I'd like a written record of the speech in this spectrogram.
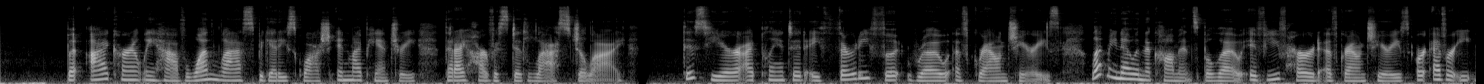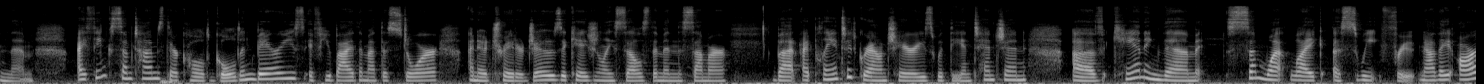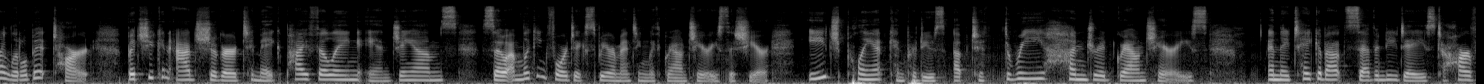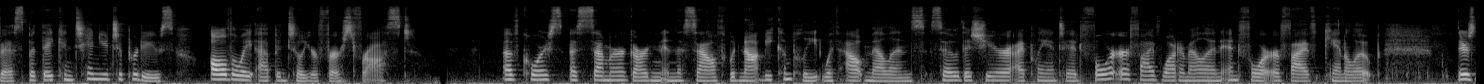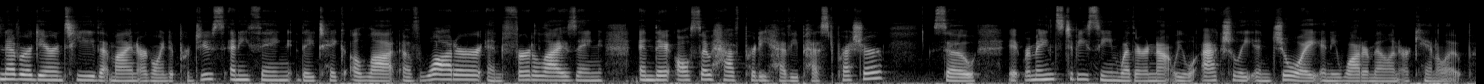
But I currently have one last spaghetti squash in my pantry that I harvested last July. This year, I planted a 30 foot row of ground cherries. Let me know in the comments below if you've heard of ground cherries or ever eaten them. I think sometimes they're called golden berries if you buy them at the store. I know Trader Joe's occasionally sells them in the summer but I planted ground cherries with the intention of canning them somewhat like a sweet fruit. Now, they are a little bit tart, but you can add sugar to make pie filling and jams. So, I'm looking forward to experimenting with ground cherries this year. Each plant can produce up to 300 ground cherries, and they take about 70 days to harvest, but they continue to produce all the way up until your first frost. Of course, a summer garden in the south would not be complete without melons, so this year I planted four or five watermelon and four or five cantaloupe. There's never a guarantee that mine are going to produce anything. They take a lot of water and fertilizing, and they also have pretty heavy pest pressure. So it remains to be seen whether or not we will actually enjoy any watermelon or cantaloupe.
